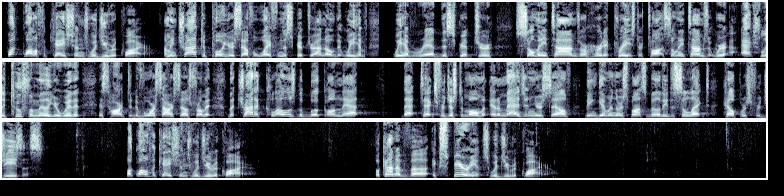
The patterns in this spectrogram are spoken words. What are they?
What qualifications would you require? I mean, try to pull yourself away from the scripture. I know that we have, we have read this scripture so many times or heard it preached or taught so many times that we're actually too familiar with it. It's hard to divorce ourselves from it. But try to close the book on that, that text for just a moment and imagine yourself being given the responsibility to select helpers for Jesus. What qualifications would you require? What kind of uh, experience would you require?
